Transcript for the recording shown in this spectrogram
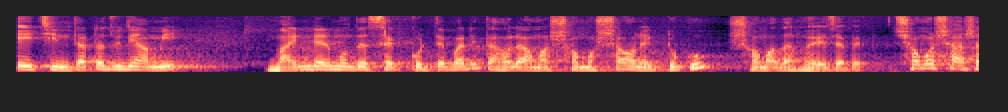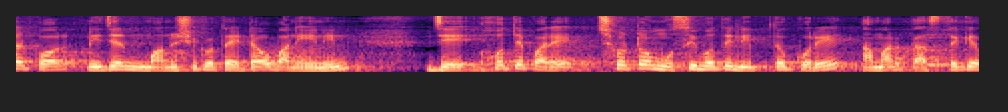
এই চিন্তাটা যদি আমি মাইন্ডের মধ্যে সেট করতে পারি, তাহলে আমার সমস্যা অনেকটুকু সমাধান হয়ে যাবে। সমস্যা আসার পর নিজের মানসিকতা এটাও বানিয়ে নিন যে হতে পারে ছোট মুসিবতে লিপ্ত করে আমার কাছ থেকে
